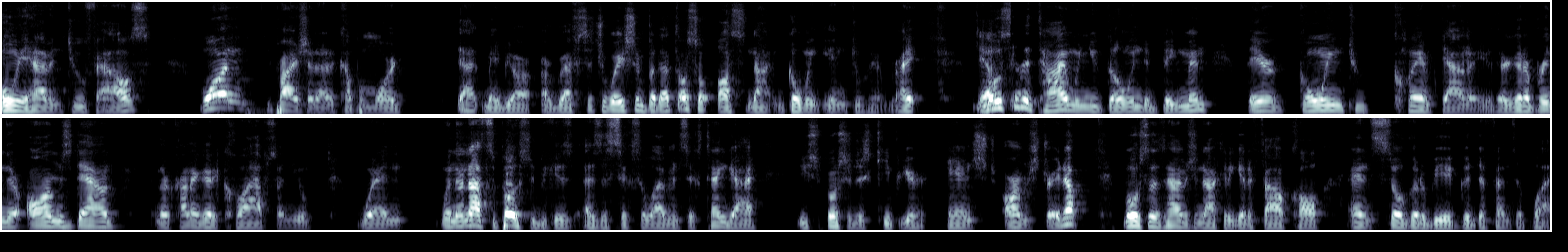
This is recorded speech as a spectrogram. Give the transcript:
only having two fouls. One, he probably should have had a couple more. That may be a, a ref situation, but that's also us not going into him, right? Yep. Most of the time when you go into big men, they are going to clamp down on you. They're going to bring their arms down and they're kind of going to collapse on you when when they're not supposed to because as a 6'11 6'10 guy you're supposed to just keep your hands arms straight up most of the times you're not going to get a foul call and it's still going to be a good defensive play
